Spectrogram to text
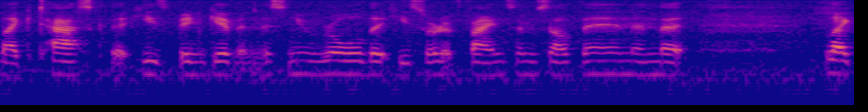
like task that he's been given this new role that he sort of finds himself in and that like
